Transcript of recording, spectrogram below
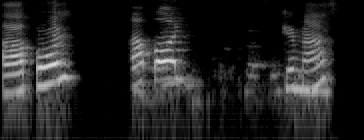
Apple. Apple. ¿Qué más?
